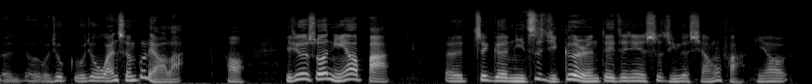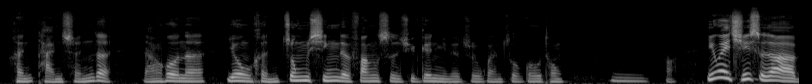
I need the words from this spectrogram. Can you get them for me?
呃我就我就完成不了了啊。也就是说，你要把呃这个你自己个人对这件事情的想法，你要很坦诚的，然后呢用很忠心的方式去跟你的主管做沟通。嗯因为其实啊，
